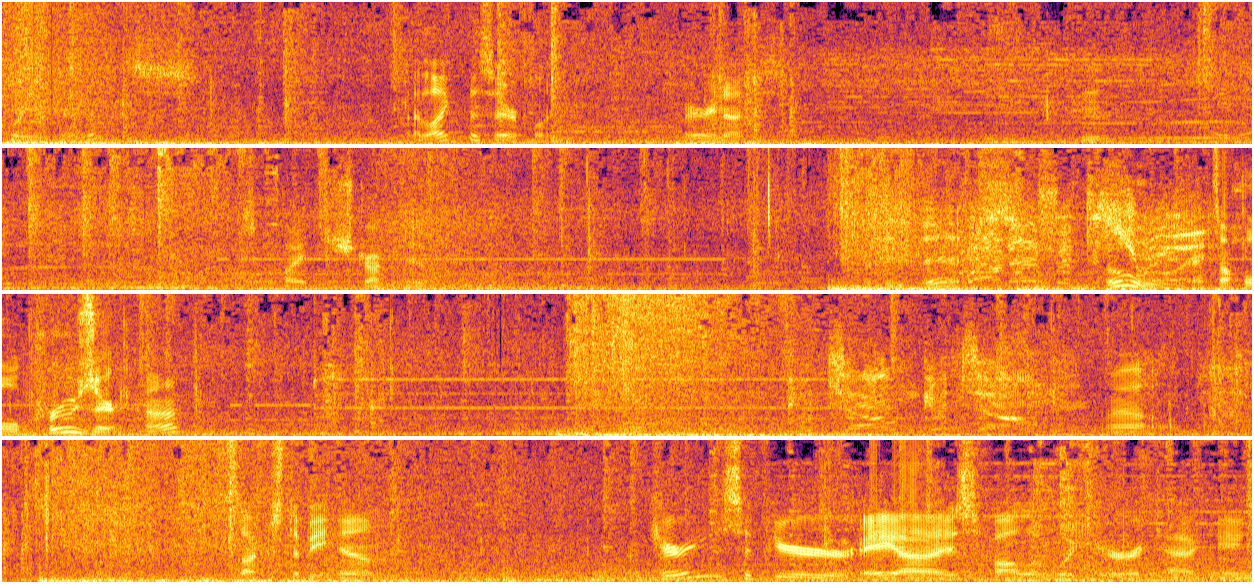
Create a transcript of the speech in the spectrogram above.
Twenty minutes. I like this airplane. Very nice. Hmm? It's quite destructive. This? Ooh, that's a whole cruiser, huh? Well, sucks to be him. I'm curious if your AIs follow what you're attacking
